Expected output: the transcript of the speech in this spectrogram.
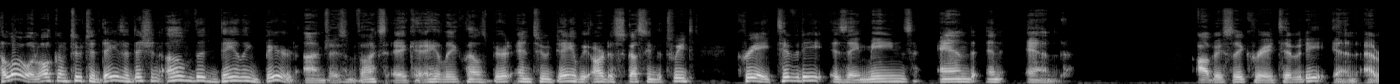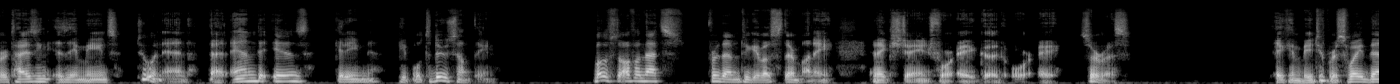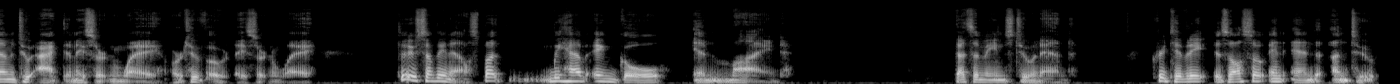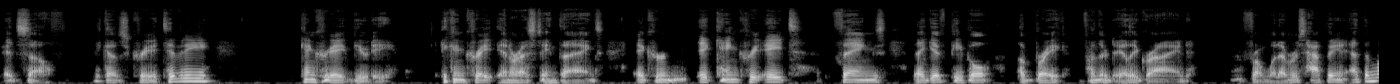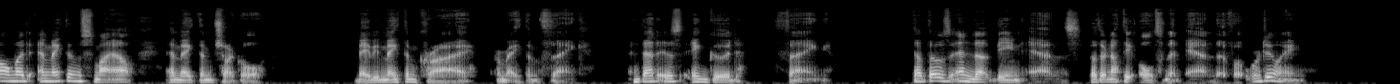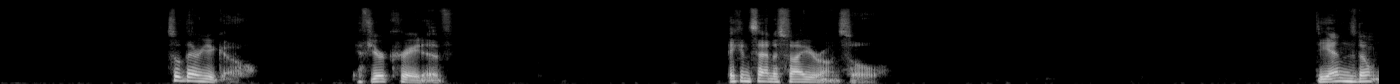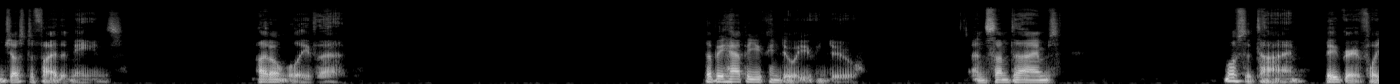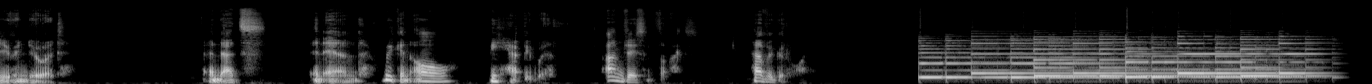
Hello and welcome to today's edition of the Daily Beard. I'm Jason Fox, aka Lee Clow's Beard, and today we are discussing the tweet, creativity is a means and an end. Obviously, creativity in advertising is a means to an end. That end is getting people to do something. Most often that's for them to give us their money in exchange for a good or a service. It can be to persuade them to act in a certain way or to vote a certain way, to do something else. But we have a goal in mind. That's a means to an end. Creativity is also an end unto itself because creativity can create beauty. It can create interesting things. It can, it can create things that give people a break from their daily grind, from whatever's happening at the moment and make them smile and make them chuckle, maybe make them cry or make them think. And that is a good thing. Now those end up being ends, but they're not the ultimate end of what we're doing. So there you go. If you're creative, it can satisfy your own soul. The ends don't justify the means. I don't believe that. But be happy you can do what you can do. And sometimes, most of the time, be grateful you can do it. And that's an end we can all be happy with. I'm Jason Fox. Have a good one.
